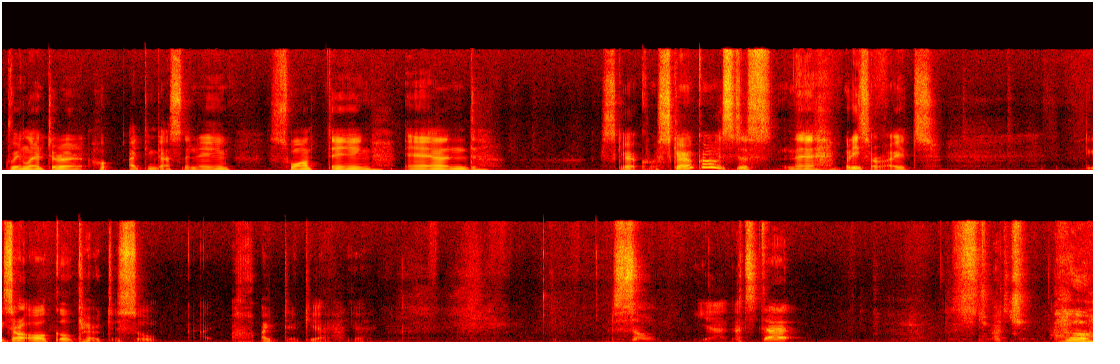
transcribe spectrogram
Green Lantern. I think that's the name. Swamp Thing and Scarecrow. Scarecrow is just nah, but he's alright. These are all Go characters, so I, I think yeah, yeah. So yeah, that's that. Stretch.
